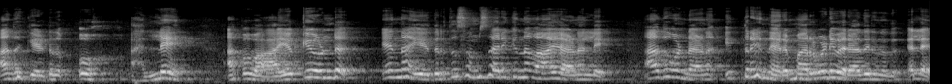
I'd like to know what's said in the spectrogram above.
അത് കേട്ടതും ഓ അല്ലേ? അപ്പൊ വായൊക്കെ ഉണ്ട്. എന്നാ എതിർത്ത് സംസാരിക്കുന്ന വായാണല്ലേ? അതുകൊണ്ടാണ് ഇത്രയും നേരം മറുപടി വരാതിരുന്നത് അല്ലേ?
